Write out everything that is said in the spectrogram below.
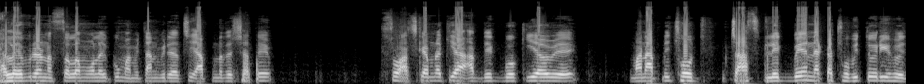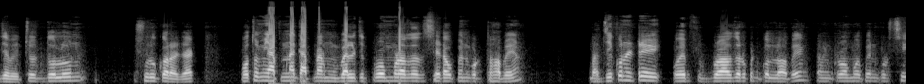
হ্যালো এভরিওয়ান আসসালামু আলাইকুম। আমি তানভীর আছি আপনাদের সাথে। সো আজকে আমরা কি আর দেখব কীভাবে? মানে আপনি জাস্ট লিখবেন, একটা ছবি তৈরি হয়ে যাবে। দলুন শুরু করা যাক। প্রথমে আপনাকে আপনার মোবাইলে যে ক্রোম ব্রাউজার সেটা ওপেন করতে হবে। বা যে কোনো একটা ওয়েব ব্রাউজার ওপেন করলে হবে। আমি ক্রোম ওপেন করছি।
